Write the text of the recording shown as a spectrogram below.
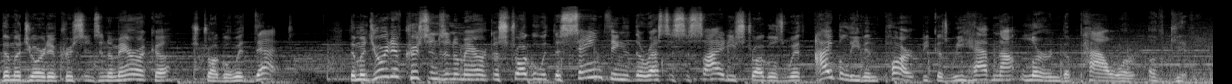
The majority of Christians in America struggle with debt. The majority of Christians in America struggle with the same thing that the rest of society struggles with, I believe in part because we have not learned the power of giving.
